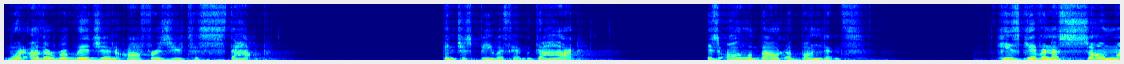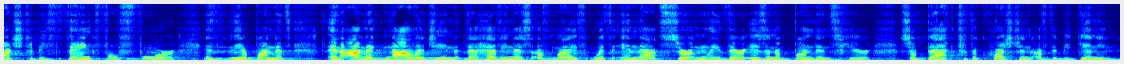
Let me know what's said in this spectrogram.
What other religion offers you to stop and just be with Him? God is all about abundance. He's given us so much to be thankful for in the abundance. And I'm acknowledging the heaviness of life within that. Certainly, there is an abundance here. So, back to the question of the beginning.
